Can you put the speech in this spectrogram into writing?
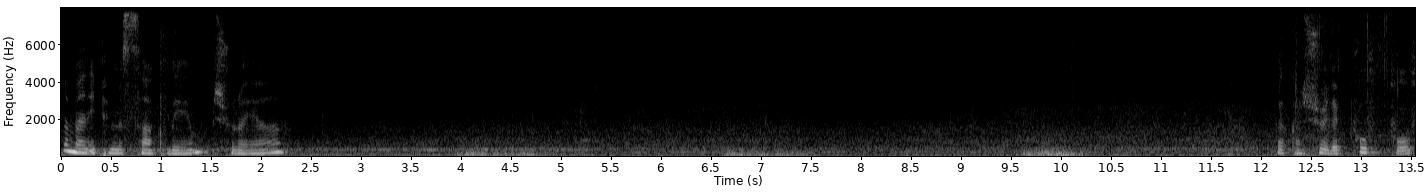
Hemen ipimi saklayayım şuraya. Bakın şöyle puf puf.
